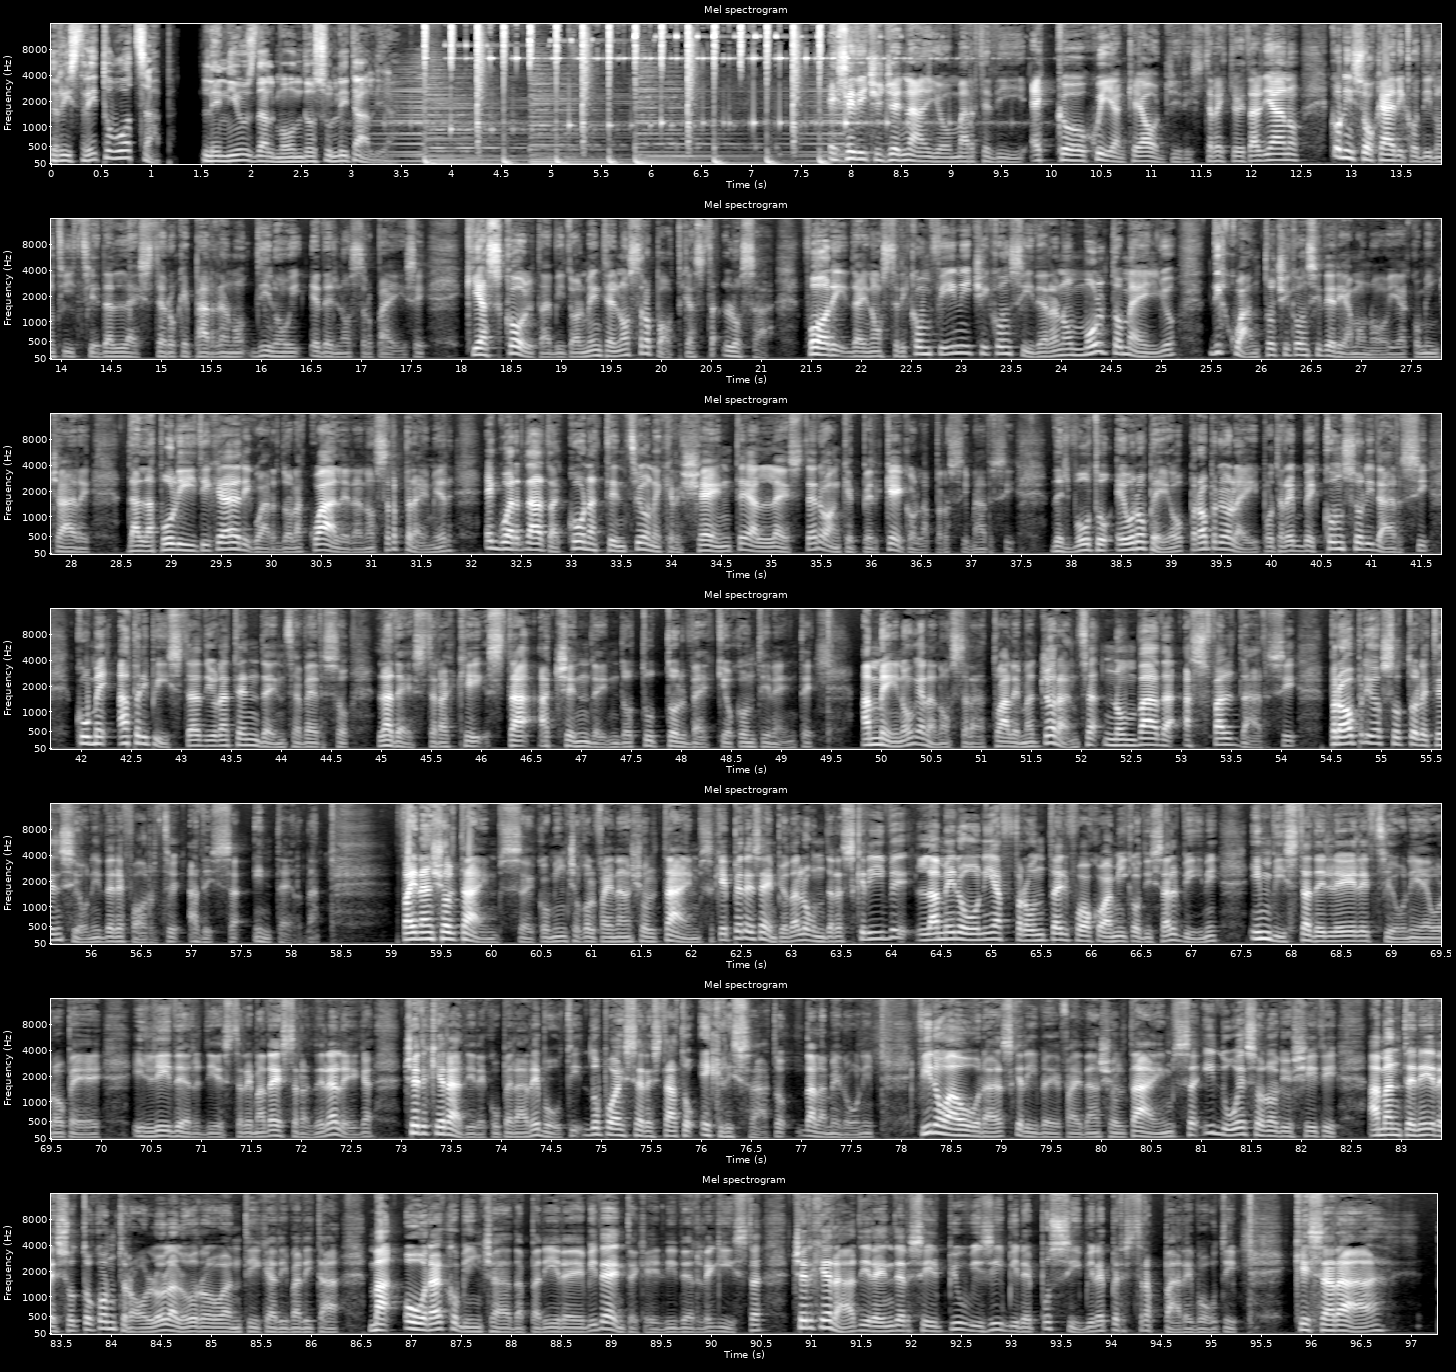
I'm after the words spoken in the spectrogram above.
Ristretto WhatsApp. Le news dal mondo sull'Italia. È 16 gennaio, martedì. Ecco qui anche oggi Ristretto Italiano con il suo carico di notizie dall'estero che parlano di noi e del nostro paese. Chi ascolta abitualmente il nostro podcast lo sa. Fuori dai nostri confini ci considerano molto meglio di quanto ci consideriamo noi, a cominciare dalla politica riguardo la quale la nostra Premier è guardata con attenzione crescente all'estero, anche perché con l'approssimarsi del voto europeo, proprio lei potrebbe consolidarsi come apripista di una tendenza verso la destra che sta accendendo tutto il vecchio continente a meno che la nostra attuale maggioranza non vada a sfaldarsi proprio sotto le tensioni delle forze ad essa interna. Financial Times, comincio col Financial Times, che per esempio da Londra scrive la Meloni affronta il fuoco amico di Salvini in vista delle elezioni europee. Il leader di estrema destra della Lega cercherà di recuperare voti dopo essere stato eclissato dalla Meloni. Fino a ora, scrive Financial Times, i due sono riusciti a mantenere sotto controllo la loro antica rivalità, ma ora comincia ad apparire evidente evidente che il leader leghista cercherà di rendersi il più visibile possibile per strappare voti. Che sarà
